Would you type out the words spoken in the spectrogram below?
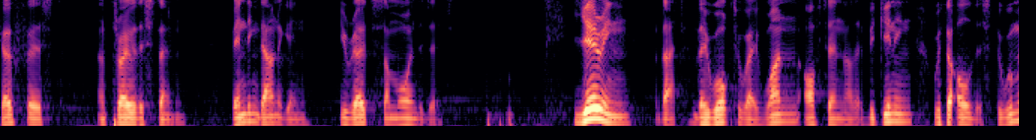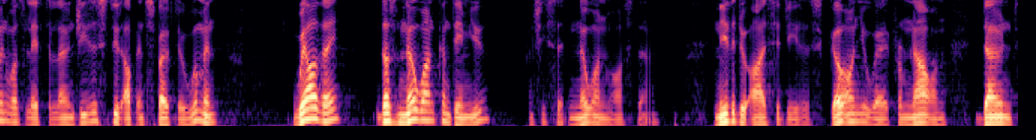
go first and throw the stone. Bending down again, he wrote some more in the dirt. Hearing that, they walked away, one after another, beginning with the oldest. The woman was left alone. Jesus stood up and spoke to her. Woman, where are they? Does no one condemn you? And she said, No one, Master. Neither do I, said Jesus. Go on your way. From now on, don't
